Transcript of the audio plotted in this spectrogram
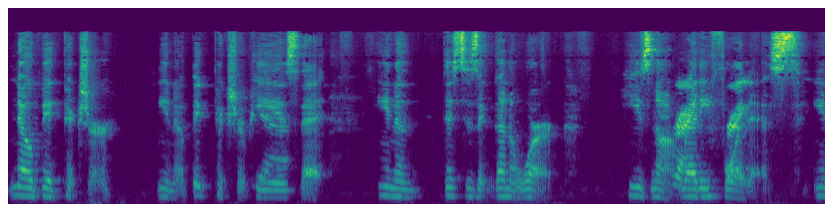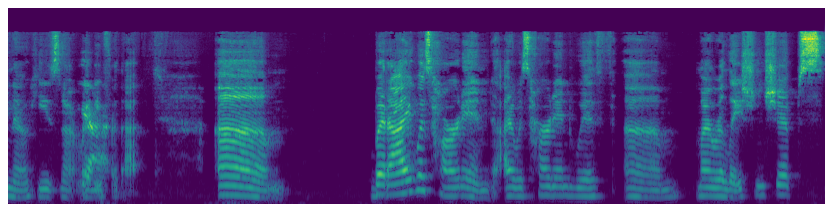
no big picture. You know, big picture P yeah. is that, you know, this isn't gonna work he's not right, ready for right. this you know he's not ready yeah. for that um but i was hardened. I was hardened with um my relationships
